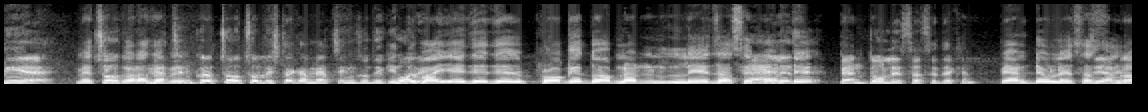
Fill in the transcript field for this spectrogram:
নিয়ে Matching করা যাবে। ম্যাচিং করে চৌচল্লিশ টাকা ম্যাচিং যদি কিন্তু ভাই এই যে যে ফ্রকে তো আপনার লেজ আছে হ্যাঁ, প্যান্টে প্যান্টও লেস আছে দেখেন। প্যান্টেও যে আছে। আমরা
